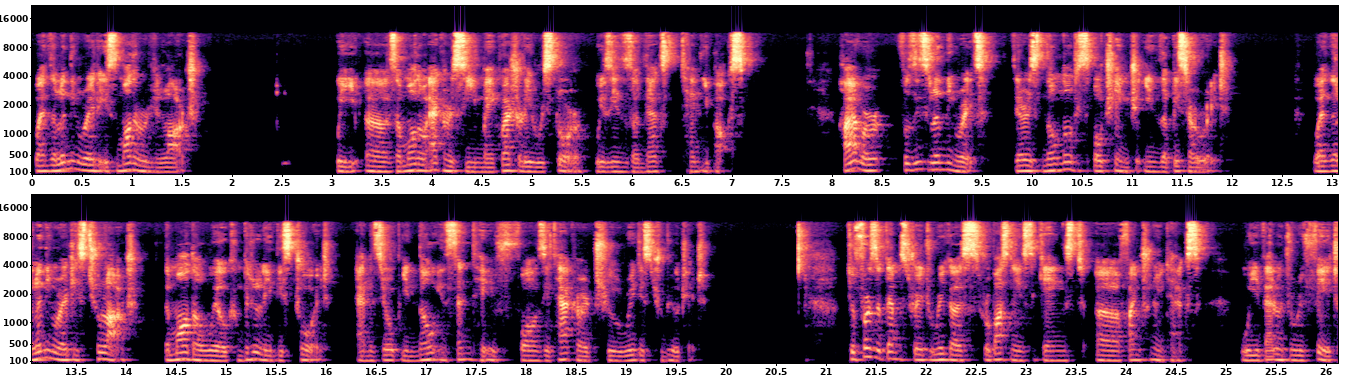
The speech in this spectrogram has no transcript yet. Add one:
When the learning rate is moderately large, we, uh, the model accuracy may gradually restore within the next 10 epochs. However, for these learning rates, there is no noticeable change in the base rate. When the learning rate is too large, the model will completely destroy it, and there will be no incentive for the attacker to redistribute it. To further demonstrate Riga's robustness against uh, fine-tuning attacks, we evaluate refit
